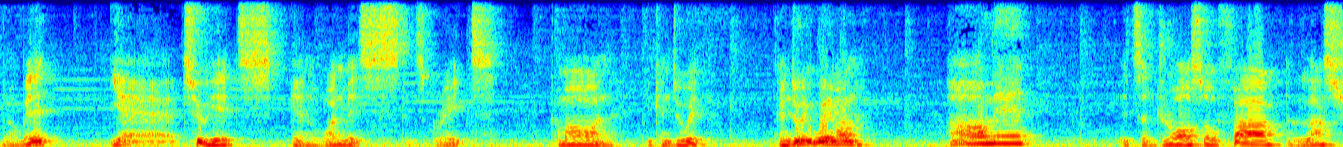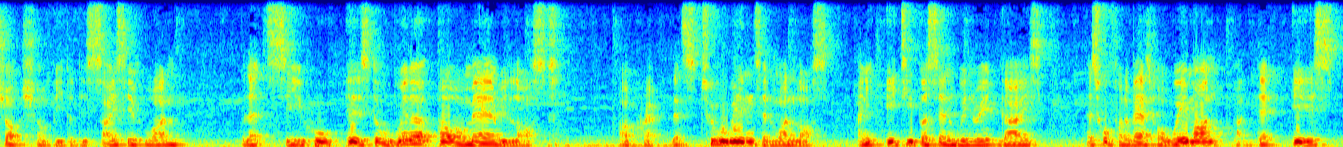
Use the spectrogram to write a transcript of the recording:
Gonna win it? Yeah, two hits and one miss. That's great. Come on, you can do it. You can do it, Waymon. Oh man, it's a draw so far. The last shot shall be the decisive one. Let's see who is the winner. Oh man, we lost. Oh crap, that's two wins and one loss. I need 80% win rate, guys. Let's hope for the best for Waymon, but that is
